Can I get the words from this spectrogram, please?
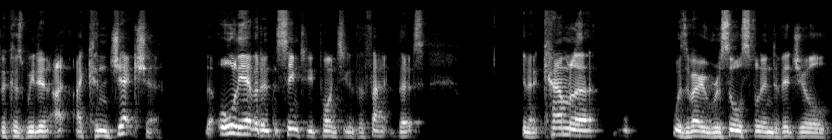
because we didn't. I, I conjecture that all the evidence seemed to be pointing to the fact that, you know, Kammler was a very resourceful individual.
